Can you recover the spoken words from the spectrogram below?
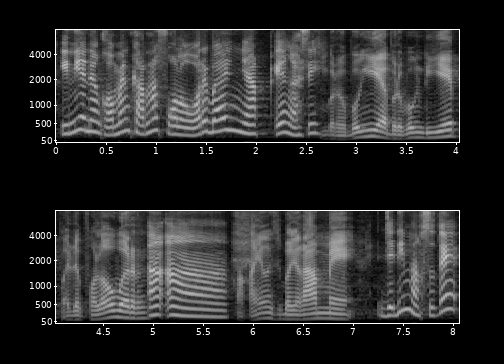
Ini ada yang komen karena followernya banyak, ya nggak sih? berhubung iya berhubung dia ada follower Heeh. makanya masih banyak rame Jadi maksudnya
